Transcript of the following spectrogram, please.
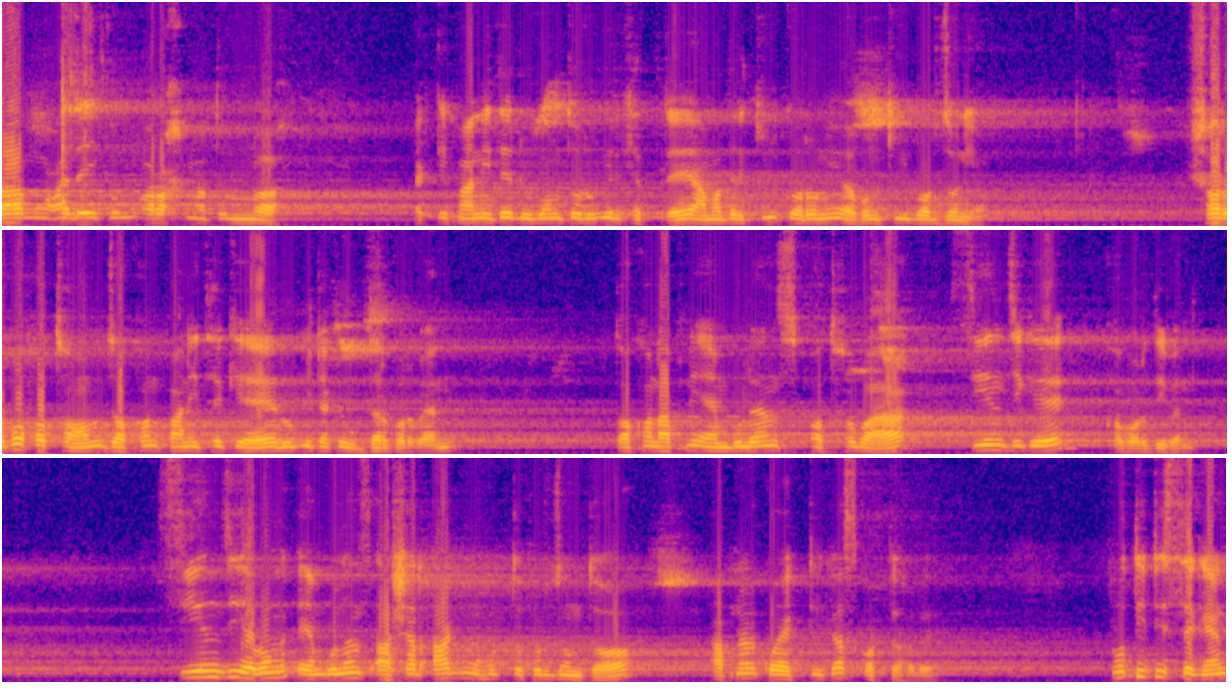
আসসালামু আলাইকুম আরহামাতুল্লাহ একটি পানিতে ডুবন্ত রোগীর ক্ষেত্রে আমাদের কি করণীয় এবং কি বর্জনীয়? সর্বপ্রথম, যখন পানি থেকে রুগীটাকে উদ্ধার করবেন, তখন আপনি অ্যাম্বুলেন্স অথবা সিএনজিকে খবর দিবেন। সিএনজি এবং অ্যাম্বুলেন্স আসার আগ মুহূর্ত পর্যন্ত আপনার কয়েকটি কাজ করতে হবে। প্রতিটি সেকেন্ড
